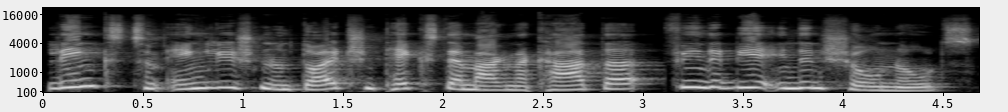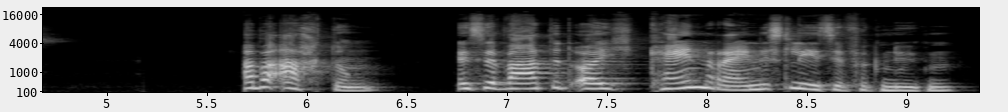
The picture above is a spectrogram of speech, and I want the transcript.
Links zum englischen und deutschen Text der Magna Carta findet ihr in den Show Notes. Aber Achtung, es erwartet euch kein reines Lesevergnügen.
